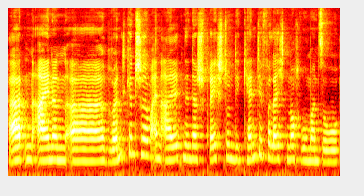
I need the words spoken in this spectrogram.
hatten einen äh, Röntgenschirm, einen alten in der Sprechstunde, die kennt ihr vielleicht noch, wo man so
